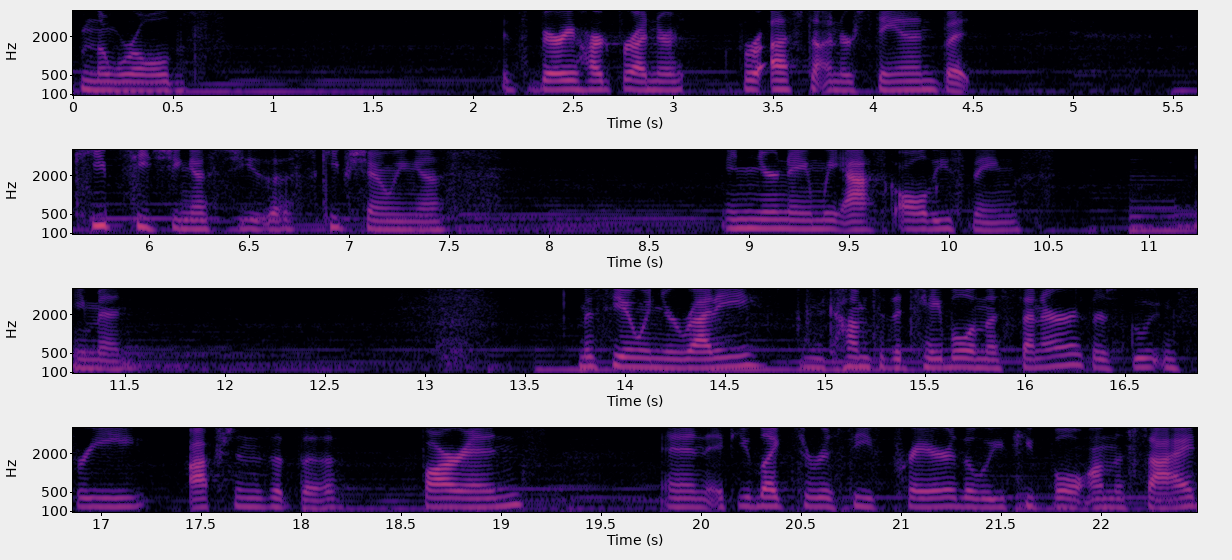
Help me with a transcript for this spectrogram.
from the world's. It's very hard for, under, for us to understand, but keep teaching us, Jesus. Keep showing us. In your name, we ask all these things. Amen. Missio, when you're ready, you can come to the table in the center. There's gluten free options at the far end. And if you'd like to receive prayer, there'll be people on the side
